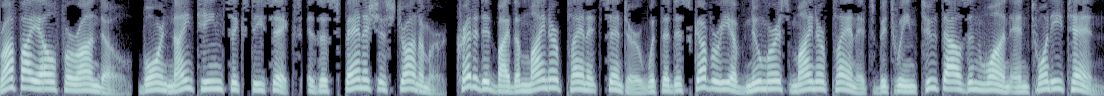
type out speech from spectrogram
Rafael Ferrando, born 1966, is a Spanish astronomer, credited by the Minor Planet Center with the discovery of numerous minor planets between 2001 and 2010.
